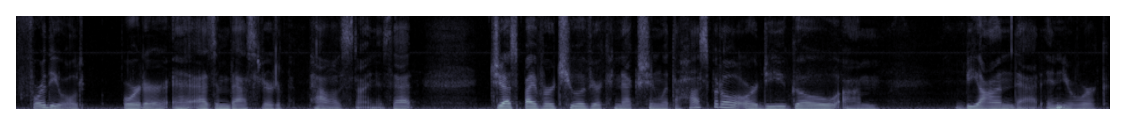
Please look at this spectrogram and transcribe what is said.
for the old order as ambassador to Palestine. Is that just by virtue of your connection with the hospital, or do you go um, beyond that in your work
